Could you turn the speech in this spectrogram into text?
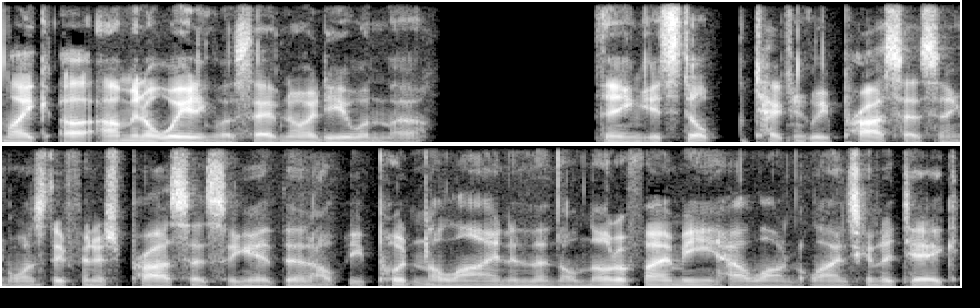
like uh, I'm in a waiting list. I have no idea when the thing it's still technically processing. Once they finish processing it then i'll be put in a line and then they'll notify me how long the line's going to take.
